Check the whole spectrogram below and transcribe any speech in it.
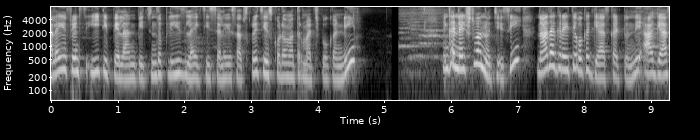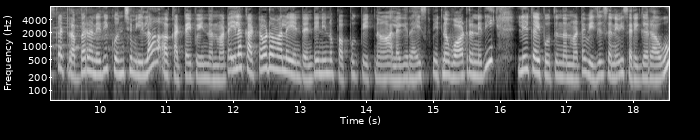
అలాగే ఫ్రెండ్స్ ఈ టిప్ ఎలా అనిపించిందో ప్లీజ్ లైక్ చేసి అలాగే సబ్స్క్రైబ్ చేసుకోవడం మాత్రం మర్చిపోకండి. ఇంకా నెక్స్ట్ వన్ వచ్చేసి నా దగ్గర అయితే ఒక గ్యాస్ కట్ ఉంది. ఆ గ్యాస్ కట్ రబ్బర్ అనేది కొంచెం ఇలా కట్ కట్ అయిపోయిందనమాట ఇలా కట్ అవ్వడం వల్ల ఏంటంటే నేను పప్పుకి పెట్టిన అలాగే రైస్కి పెట్టిన వాటర్ అనేది లీక్ అయిపోతుంది అనమాట విజిల్స్ అనేవి సరిగ్గా రావు.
